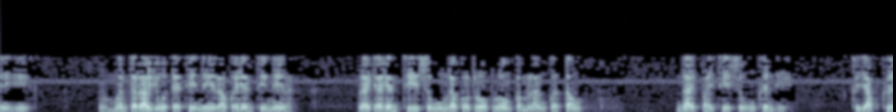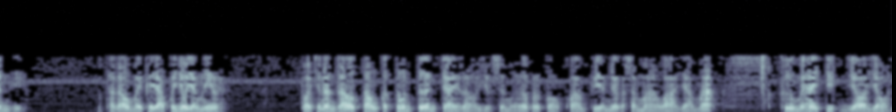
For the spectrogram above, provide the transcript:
นี้อีก เหมือนกับเราอยู่แต่ที่นี่เราก็เห็นที่นี่แหละเราจะเห็นที่สูงแล้วก็รวบรวมกำลังก็ต้องได้ไปที่สูงขึ้นอีก ขยับขึ้นอีก ถ้าเราไม่ขยับก็อยู่อย่างนี้แหละ เพราะฉะนั้นเราต้องกระตุ้นเตือนใจเราอยู่เสมอประกอบความเพียรเรียกสมาวายามะ คือไม่ให้จิตย่อหย่อน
